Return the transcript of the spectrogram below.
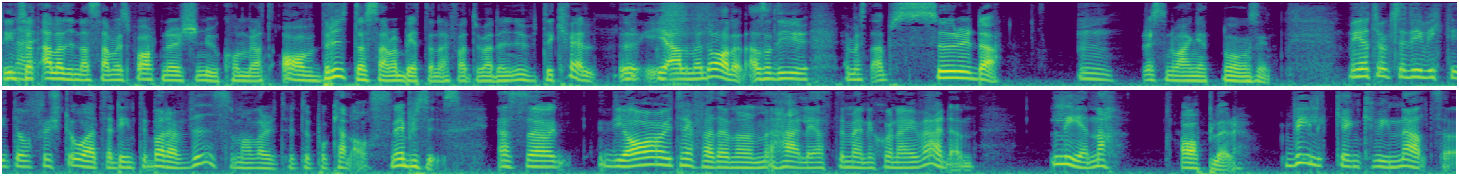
Det är inte så att alla dina samarbetspartners nu kommer att avbryta samarbetena för att du hade en utekväll eh, i Almedalen. Alltså det är ju det mest absurda Mm. resonemanget någonsin. Men jag tror också det är viktigt att förstå att det är inte bara vi som har varit ute på kalas. Nej precis. Alltså, jag har ju träffat en av de härligaste människorna i världen. Lena. Apler. Vilken kvinna alltså.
